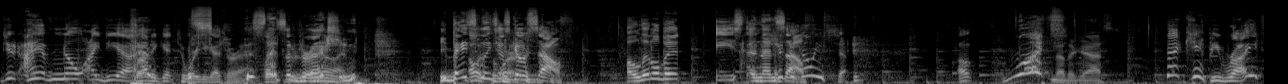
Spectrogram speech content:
I, dude, I have no idea how to get to where you guys are at. This sense of What are you direction. doing? Oh, you basically Oh, just go south, a little bit east, and then south. going so. Oh, what? Another gas. That can't be right.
